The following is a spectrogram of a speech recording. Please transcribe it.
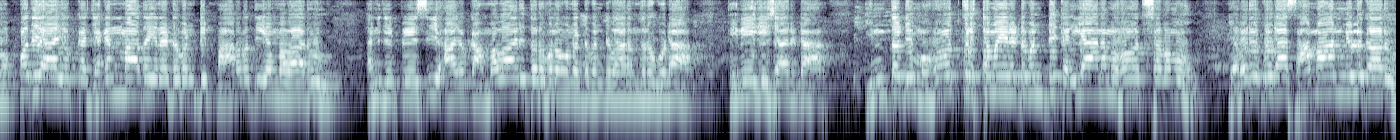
గొప్పది ఆ యొక్క జగన్మాత అయినటువంటి పార్వతీ అమ్మవారు అని చెప్పేసి ఆ యొక్క అమ్మవారి తరఫున ఉన్నటువంటి వారందరూ కూడా తెలియజేశారట. ఇంతటి మహోత్కృష్టమైనటువంటి కళ్యాణ మహోత్సవము ఎవరు కూడా సామాన్యులు గారు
